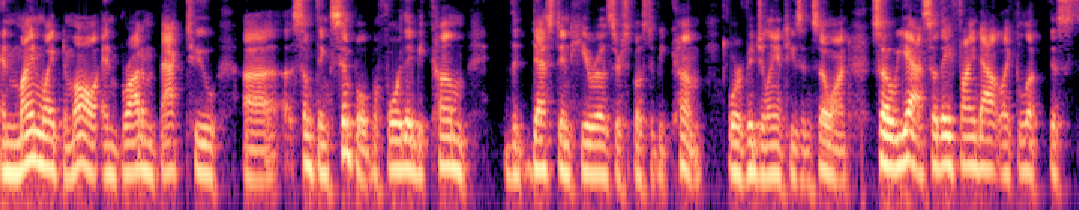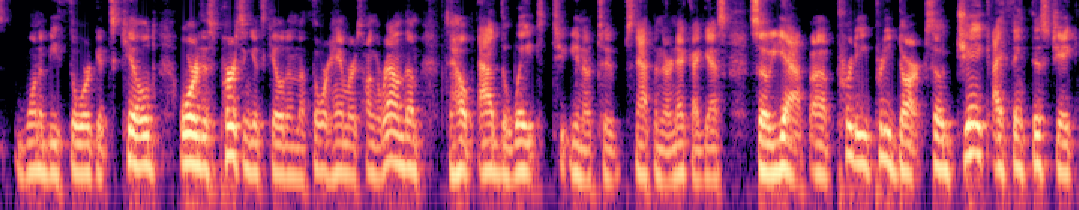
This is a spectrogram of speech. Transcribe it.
and mind wiped them all and brought them back to uh, something simple before they become the destined heroes they're supposed to become or vigilantes and so on so yeah so they find out like look this wannabe thor gets killed or this person gets killed and the thor hammer is hung around them to help add the weight to you know to snap in their neck i guess so yeah uh, pretty pretty dark so jake i think this jake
